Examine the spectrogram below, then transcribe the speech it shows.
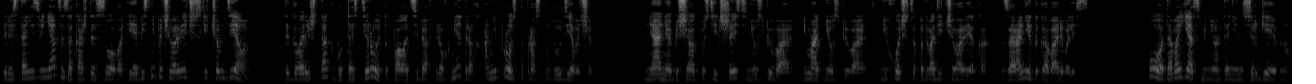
Перестань извиняться за каждое слово и объясни по-человечески, в чем дело. Ты говоришь так, будто астероид упал от тебя в трех метрах, а не просто простуда у девочек. Няню обещал отпустить шесть, и не успеваю. И мать не успевает. Не хочется подводить человека. Заранее договаривались. О, давай я сменю Антонину Сергеевну.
